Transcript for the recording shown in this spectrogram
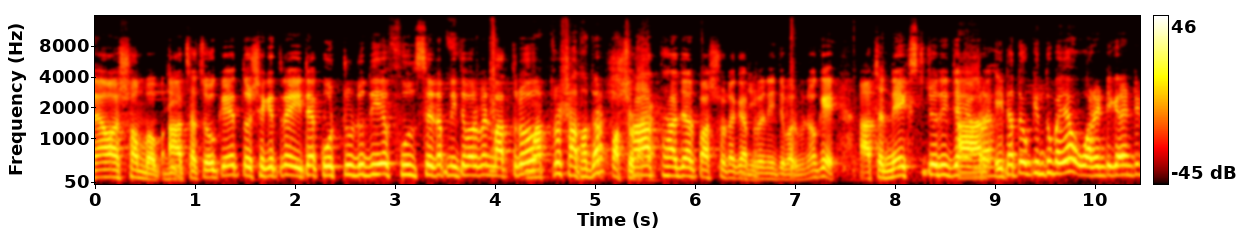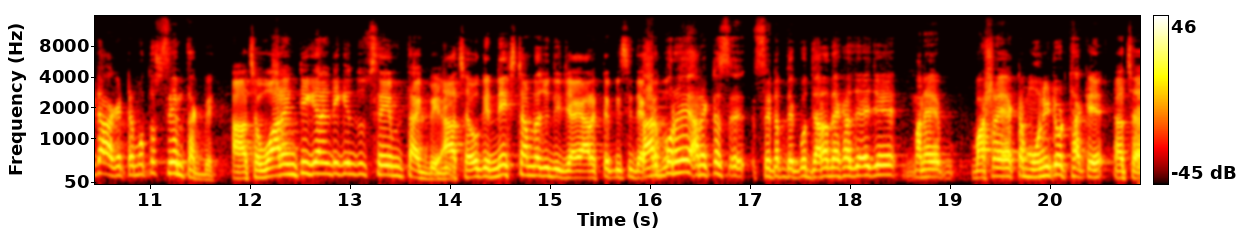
নেওয়া সম্ভব। আচ্ছা আচ্ছা ওকে তো সেক্ষেত্রে এটা কোড টুডু দিয়ে ফুল সেট নিতে পারবেন মাত্র? মাত্র সাত হাজার পাঁচশো সাত হাজার পাঁচশো টাকা আপনারা নিতে পারবেন ওকে। আচ্ছা নেক্সট যদি আর এটাতেও কিন্তু ভাইয়া ওয়ারেন্টি গ্যারান্টিটা আগেরটার মতো সেম থাকবে। আচ্ছা ওয়ারেন্টি গ্যারান্টি কিন্তু সেম থাকবে। আচ্ছা ওকে নেক্সট আমরা যদি যাই আরেকটা পিসি দেখাবো। তারপরে আরেকটা সেটআপ দেখব। যারা দেখা যায় যে মানে বাসায় একটা মনিটর থাকে আচ্ছা।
